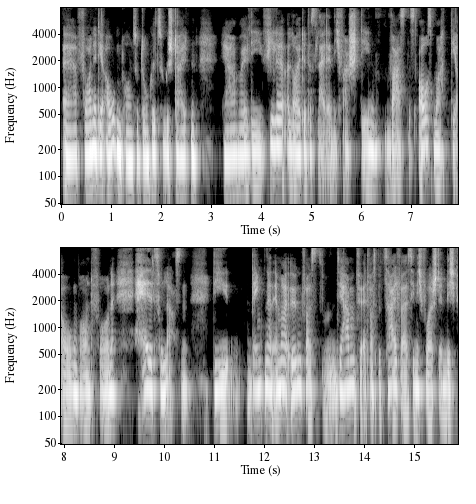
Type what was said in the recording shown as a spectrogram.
äh, vorne die Augenbrauen so dunkel zu gestalten. Ja, weil die viele Leute das leider nicht verstehen, was das ausmacht, die Augenbrauen vorne hell zu lassen. Die denken dann immer irgendwas, sie haben für etwas bezahlt, weil sie nicht vollständig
